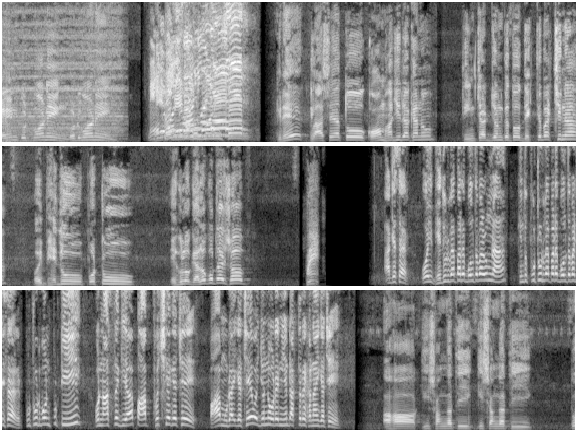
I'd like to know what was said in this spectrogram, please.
Student good morning good morning কিরে ক্লাসে এত কম হাজিরা কেন? তিন চারজনকে তো দেখতে পাচ্ছি না। ওই ভেদু পটু এগুলো গেল কোথায় সব? আগে স্যার ওই ভেদুর ব্যাপারে বলতে পারুম না কিন্তু পুটুর ব্যাপারে বলতে পারি স্যার। পুটুর বোন পুটি ও নাচতে গিয়া পা ফসকে গেছে পা মুড়াই গেছে ওই জন্য ওরে নিয়ে ডাক্তারখানায় গেছে। আহা কি সাংঘাতিক কি সাংঘাতিক। তো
